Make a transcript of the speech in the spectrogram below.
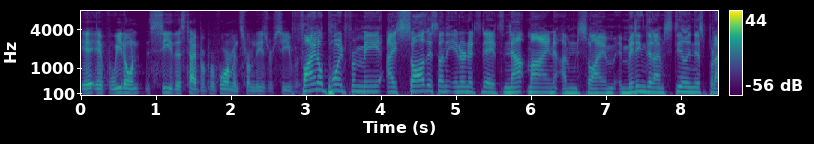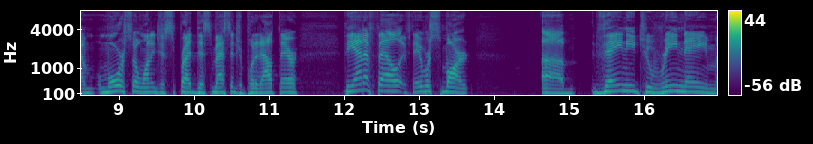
if we don't see this type of performance from these receivers. Final point from me. I saw this on the internet today. It's not mine. I'm so I'm admitting that I'm stealing this, but I'm more so wanting to spread this message and put it out there. The NFL, if they were smart, um, they need to rename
